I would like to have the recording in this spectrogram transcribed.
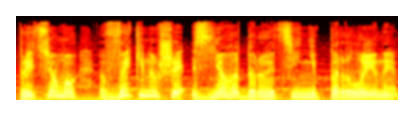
при цьому викинувши з нього дорогоцінні перлини.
